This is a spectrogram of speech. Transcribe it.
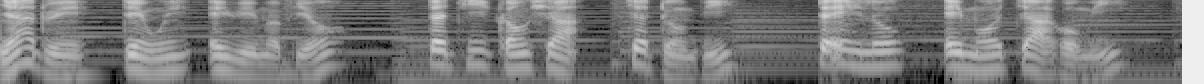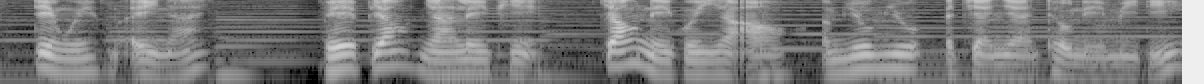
ညတွင်တင်ဝင်းအိပ်၍မပြောတက်ကြီးကောင်းရှကြက်တွန်ပြီးတအိမ်လုံးအိမ်မောကြကုန်ပြီတင်ဝင်းမအိမ်နိုင်ဘယ်ပြောင်းညာလိမ့်ဖြင့်ကျောင်းနေခွင့်ရအောင်အမျိုးမျိုးအကြံဉာဏ်ထုတ်နေမိသည်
